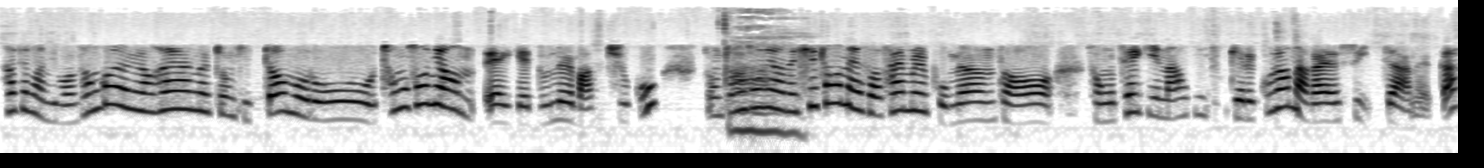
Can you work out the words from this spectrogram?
하지만 이번 선거 연령 하향을 좀 기점으로 청소년에게 눈을 맞추고 좀 청소년의 아. 시선에서 삶을 보면서 정책이나 혹은 국회를 꾸려나갈 수 있지 않을까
